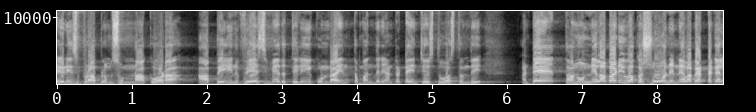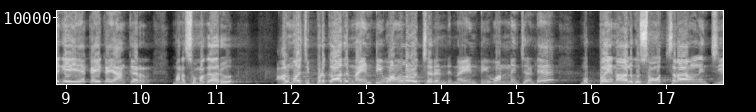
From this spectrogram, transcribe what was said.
లేడీస్ ప్రాబ్లమ్స్ ఉన్నా కూడా ఆ పెయిన్ ఫేస్ మీద తెలియకుండా ఇంతమందిని ఎంటర్టైన్ చేస్తూ వస్తుంది. అంటే తను నిలబడి ఒక షోని నిలబెట్టగలిగే ఏకైక యాంకర్ మన సుమగారు ఆల్మోస్ట్ ఇప్పుడు కాదు నైంటీ వన్లో వచ్చారండి. నైంటీ వన్ నుంచి అంటే ముప్పై నాలుగు సంవత్సరాల నుంచి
